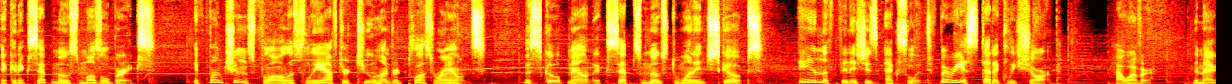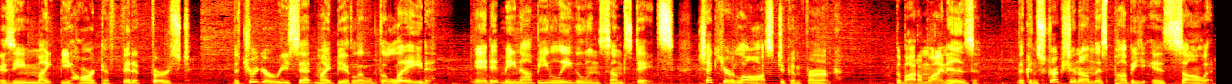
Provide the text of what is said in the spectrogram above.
It can accept most muzzle brakes. It functions flawlessly after 200 plus rounds. The scope mount accepts most 1-inch scopes. And the finish is excellent, very aesthetically sharp. However, the magazine might be hard to fit at first, the trigger reset might be a little delayed, and it may not be legal in some states. Check your laws to confirm. The bottom line is, the construction on this puppy is solid.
